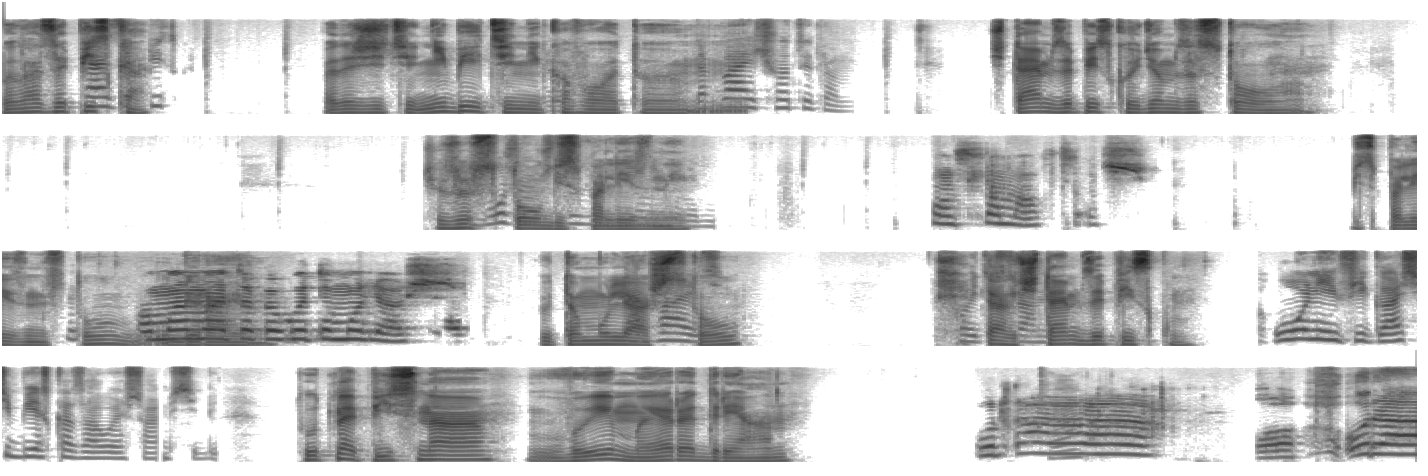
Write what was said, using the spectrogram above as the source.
Была записка. Подождите, не бейте никого, а то... Давай, что ты там? Читаем записку, идем за стол. Что за Боже, стол бесполезный? Он сломался. Бесполезный стул. По-моему, это какой-то муляж. Какой-то муляж Давайте. стол. Какой-то Так, читаем записку. О, нифига себе, сказал я сам себе. Тут написано «Вы мэр Адриан». Ура! О, Ура!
